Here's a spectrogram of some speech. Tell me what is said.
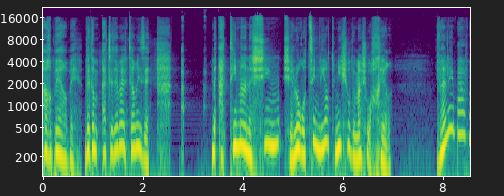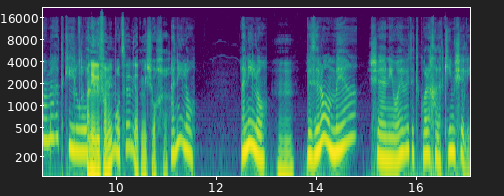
הרבה, הרבה. וגם, אתה יודע מה יותר מזה? מעטים האנשים שלא רוצים להיות מישהו ומשהו אחר. ואני באה ואומרת, כאילו... אני לפעמים רוצה להיות מישהו אחר. אני לא. אני לא. Mm-hmm. וזה לא אומר שאני אוהבת את כל החלקים שלי.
